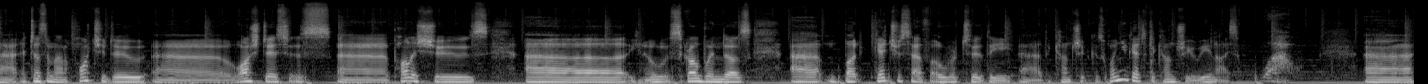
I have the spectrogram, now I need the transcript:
Uh, it doesn't matter what you do uh, wash dishes, uh, polish shoes, uh, you know, scrub windows, but get yourself over to the, the country because when you get to the country, you realize, wow uh,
